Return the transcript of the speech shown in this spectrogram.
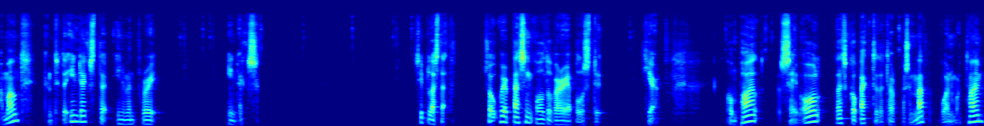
amount and to the index, the inventory index. Simple as that. So we're passing all the variables to here. Compile, save all. Let's go back to the third person map one more time.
